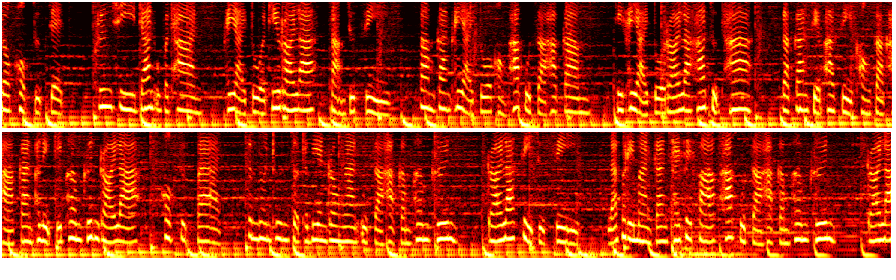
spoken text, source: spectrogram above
ลบ6.7 ครึ่งชี้ด้านอุปทาน ขยายตัวที่ร้อยละ 3.4 ตามการขยายตัวของภาคอุตสาหกรรม ที่ขยายตัวร้อยละ 5.5 จากการเสียภาษีของสาขาการผลิตที่เพิ่มขึ้นร้อยละ 6.8 จำนวนทุนจดทะเบียนโรงงานอุตสาหกรรมเพิ่มขึ้นร้อยละ 4.4 และปริมาณการใช้ไฟฟ้าภาคอุตสาหกรรมเพิ่มขึ้นร้อยละ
